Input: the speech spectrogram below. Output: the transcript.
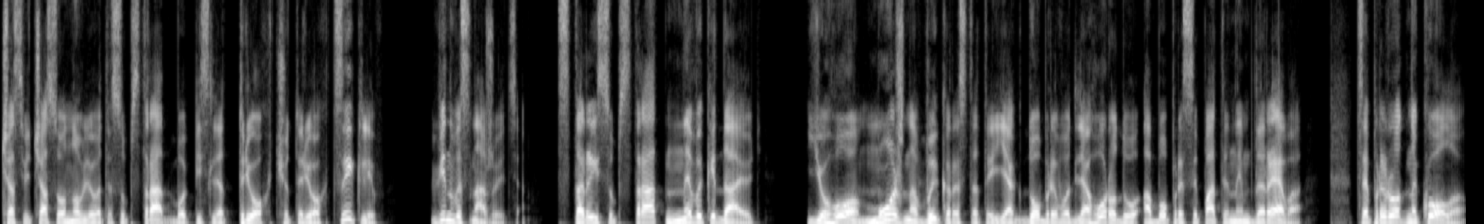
час від часу оновлювати субстрат, бо після 3-4 циклів він виснажується. Старий субстрат не викидають, його можна використати як добриво для городу або присипати ним дерева. Це природне коло,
